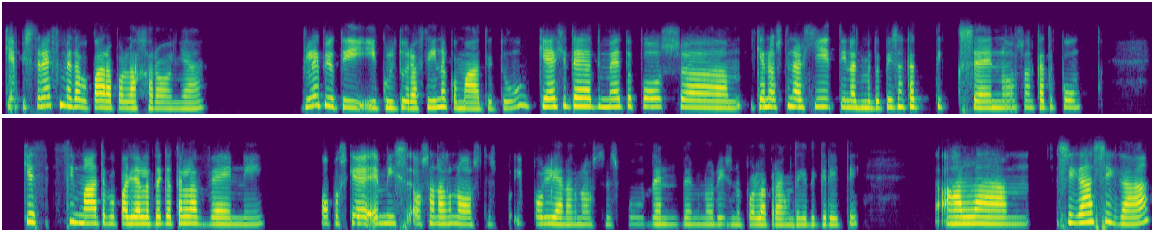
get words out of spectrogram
και επιστρέφει μετά από πάρα πολλά χρόνια. Βλέπει ότι η κουλτούρα αυτή είναι κομμάτι του και έρχεται αντιμέτωπος, ε, και ενώ στην αρχή την αντιμετωπίζει σαν κάτι ξένο, σαν κάτι που και θυμάται από παλιά, αλλά δεν καταλαβαίνει όπως και εμείς ως αναγνώστες, οι πολλοί αναγνώστες που δεν, δεν γνωρίζουν πολλά πράγματα για την Κρήτη. Αλλά σιγά σιγά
